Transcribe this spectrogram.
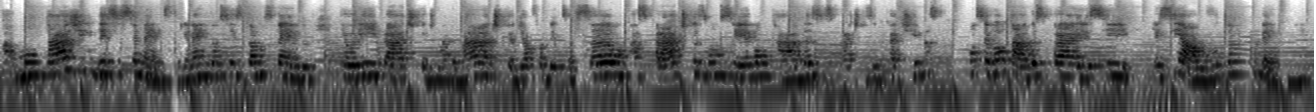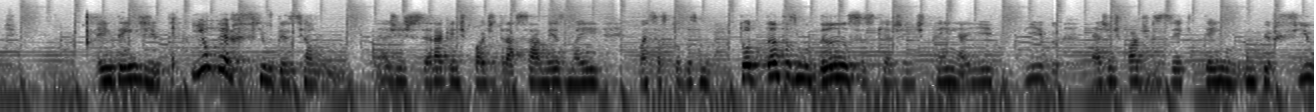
a, a montagem desse semestre, né. Então, se estamos tendo teoria e prática de matemática, de alfabetização, as práticas vão ser voltadas, as práticas educativas vão ser voltadas para esse esse, alvo também. Né? Entendi. E o perfil desse aluno? A gente, será que a gente pode traçar mesmo aí com essas todas tantas mudanças que a gente tem aí vivido? A gente pode dizer que tem um perfil,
